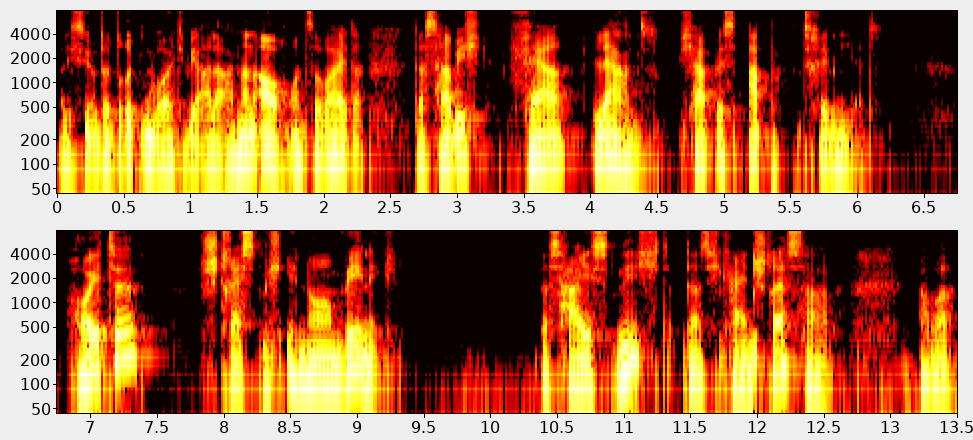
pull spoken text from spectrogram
weil ich sie unterdrücken wollte, wie alle anderen auch und so weiter. Das habe ich verlernt. Ich habe es abtrainiert. Heute stresst mich enorm wenig. Das heißt nicht, dass ich keinen Stress habe, aber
